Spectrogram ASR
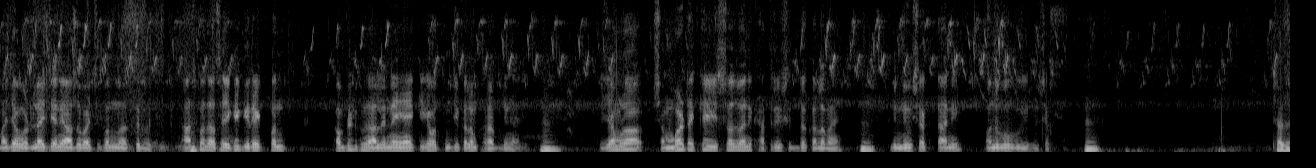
माझ्या वडिलाची आणि आजोबाची पण नर्सरी होती. आजपर्यंत असं एक एक गिरेक पण कंप्लीट घेऊन आले नाही आहे की बाबा तुमची कलम खराब निघाली. त्याच्यामुळं शंभर टक्के विश्वास आणि खात्रीसिद्ध कलम आहे. तुम्ही नेऊ शकता आणि अनुभव घेऊ शकता. चल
